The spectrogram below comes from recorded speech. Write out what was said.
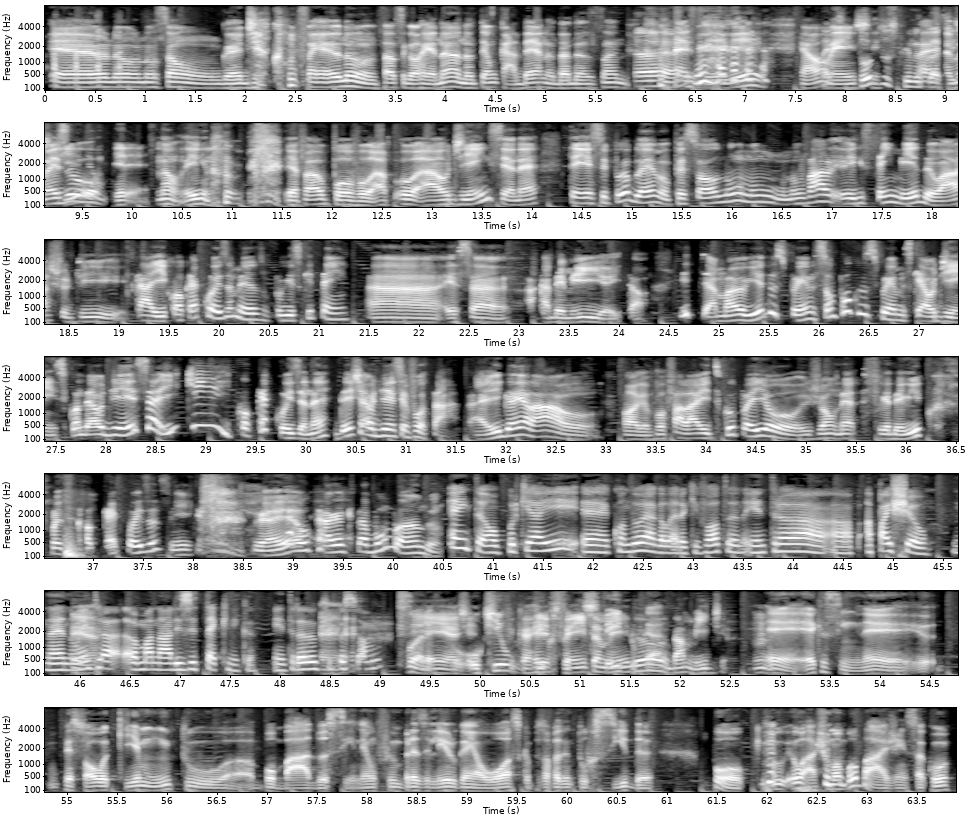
É, eu não, não sou um grande acompanhante, eu não faço igual o Renan, não tenho um caderno da dançando. Mas ele, realmente. Mas todos os filmes que eu É, assisti, mas o- ele- Não, ele não. Eu ia falar o povo, a, a audiência, né? Tem esse problema. O pessoal não, não, não vai. Eles têm medo, eu acho, de cair qualquer coisa mesmo. Por isso que tem ah, essa academia e tal. E a maioria dos prêmios, são poucos os prêmios que é audiência. Quando é audiência, aí que qualquer coisa, né? Deixa a audiência votar. Aí ganha lá o. Olha, eu vou falar aí, desculpa aí o João Neto Frederico, mas qualquer coisa assim. Ganha o cara que tá bombando. É, então, porque aí, é, quando é a galera que vota, entra a, a paixão, né? Não É. entra uma análise técnica. Entra o que o pessoal. Agora, Sim, a o- gente o que fica refém também do- cara, da mídia. Hum. É, é que assim, né? O pessoal aqui é muito ah, bobado, assim, né? Um filme brasileiro ganhar o Oscar, o pessoal fazendo torcida. Pô, eu, acho uma bobagem, sacou?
